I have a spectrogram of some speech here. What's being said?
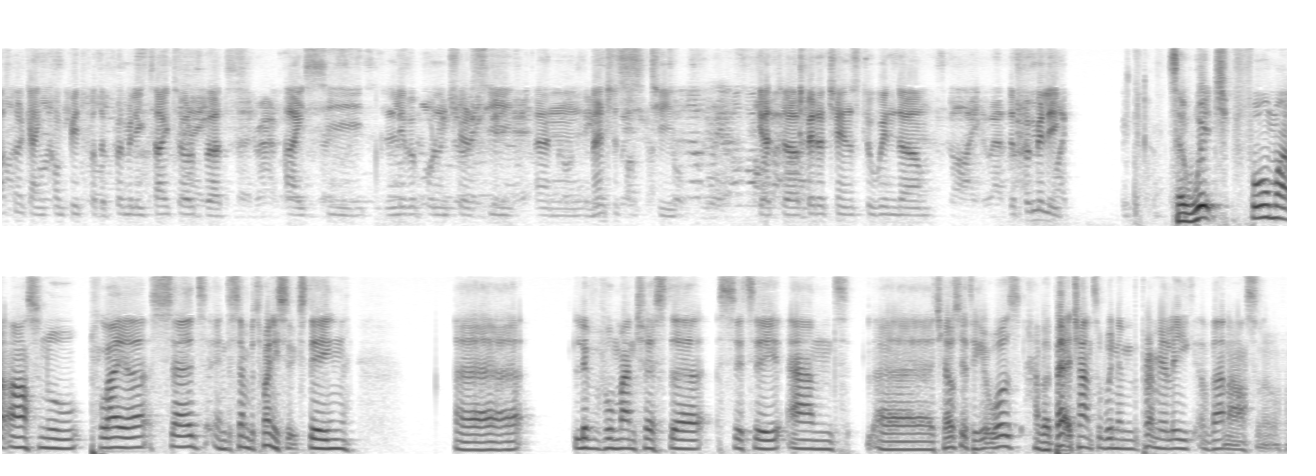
Arsenal can compete for the Premier League title, but I see Liverpool and Chelsea and Manchester City get a better chance to win the, the Premier League. So, which former Arsenal player said in December 2016, uh, Liverpool, Manchester City, and uh, Chelsea, I think it was, have a better chance of winning the Premier League than Arsenal?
